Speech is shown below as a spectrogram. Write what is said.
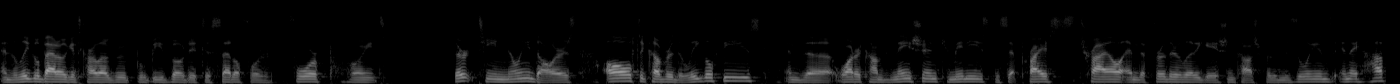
and the legal battle against Carlyle Group will be voted to settle for four point thirteen million dollars, all to cover the legal fees and the water combination committees to set price, trial, and the further litigation costs for the Missoulians in a huff.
